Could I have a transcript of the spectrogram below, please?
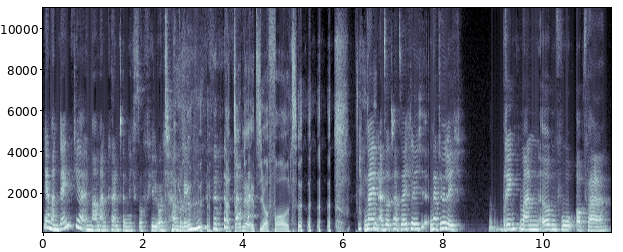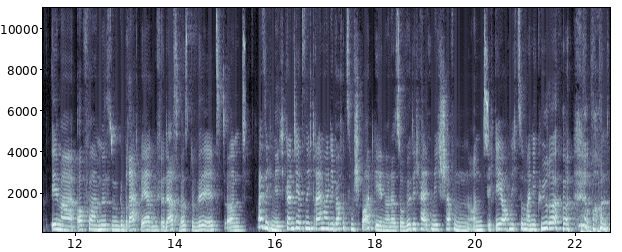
Ja, man denkt ja immer, man könnte nicht so viel unterbringen. Antonia, it's your fault. Nein, also tatsächlich, natürlich bringt man irgendwo Opfer. Immer Opfer müssen gebracht werden für das, was du willst. Und weiß ich nicht, ich könnte jetzt nicht dreimal die Woche zum Sport gehen oder so, würde ich halt nicht schaffen. Und ich gehe auch nicht zur Maniküre und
